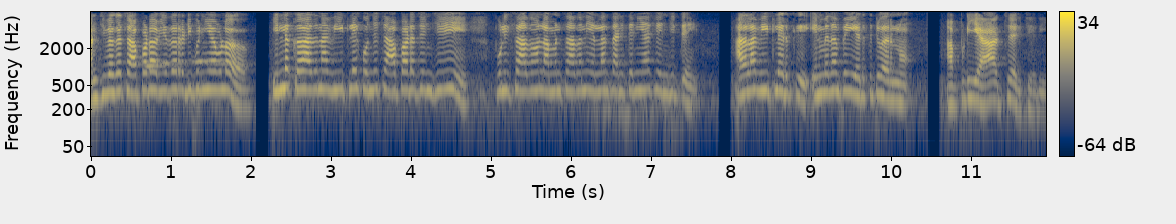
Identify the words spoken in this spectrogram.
அஞ்சு வகை சாப்பாடு அவையதான் ரெடி பண்ணி அவ்வளோ இல்லக்கா அது நான் வீட்லயே கொஞ்சம் சாப்பாடை செஞ்சு புளி சாதம் லெமன் சாதம் எல்லாம் தனித்தனியா செஞ்சுட்டேன். அதெல்லாம் வீட்ல இருக்கு. இனிமே தான் போய் எடுத்துட்டு வரணும். அப்படியா? சரி சரி.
